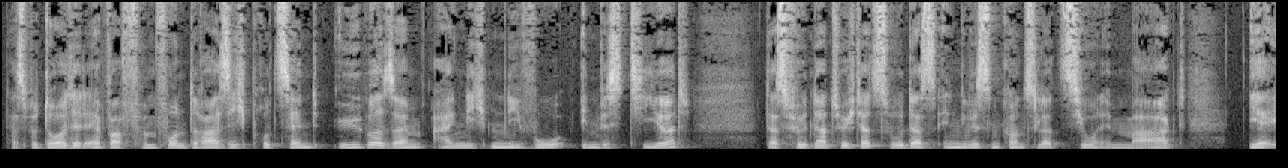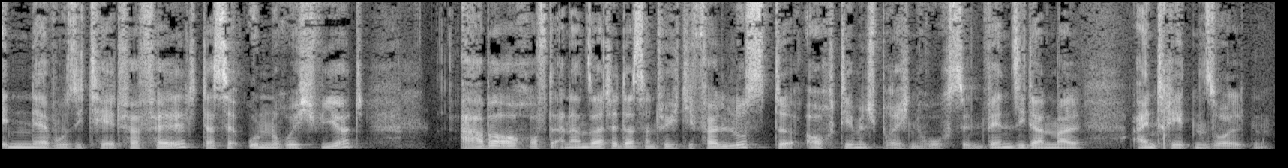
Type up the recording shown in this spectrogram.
Das bedeutet, er war 35 Prozent über seinem eigentlichen Niveau investiert. Das führt natürlich dazu, dass in gewissen Konstellationen im Markt er in Nervosität verfällt, dass er unruhig wird. aber auch auf der anderen Seite, dass natürlich die Verluste auch dementsprechend hoch sind, wenn sie dann mal eintreten sollten.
